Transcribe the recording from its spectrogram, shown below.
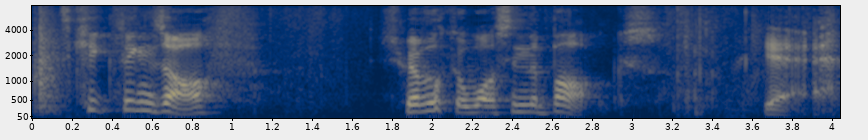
to kick things off, should we have a look at what's in the box? Yeah.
